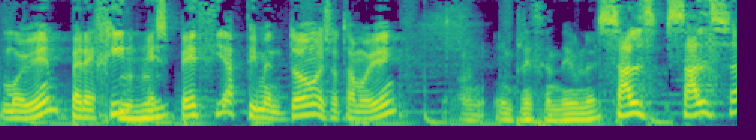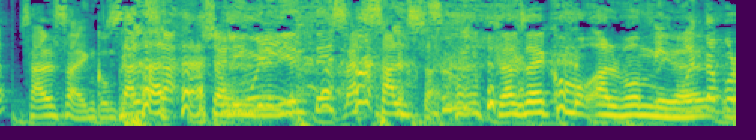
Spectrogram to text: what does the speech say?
muy bien. Perejil, especias, pimentón, eso está muy bien. Imprescindible. Sal, salsa. Salsa, en concreto. Salsa, o sea, el ingrediente es salsa. Salsa es como albóndiga. ¿eh? 50%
